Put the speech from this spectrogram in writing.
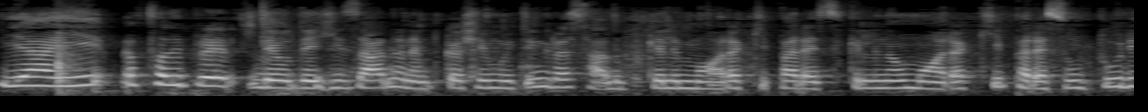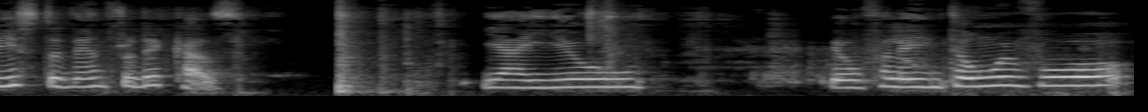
E aí eu falei pra ele, deu de risada, né? Porque eu achei muito engraçado, porque ele mora aqui, parece que ele não mora aqui, parece um turista dentro de casa. E aí eu eu falei, então eu vou.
